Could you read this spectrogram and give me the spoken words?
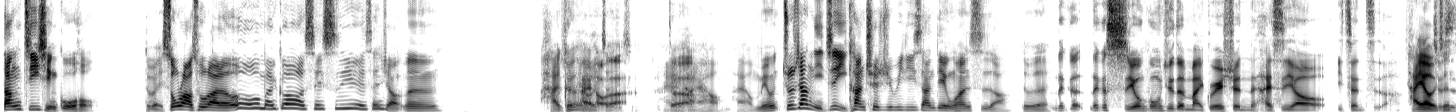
当激情过后，对不对？Sora 出来了，Oh my God，谁失业？三角，嗯，还可我觉得还好啦能还有一阵子，还对啊还好还好，没有。就像你自己看 ChatGPT 三点五和四啊，对不对？那个那个使用工具的 migration 呢，还是要一阵子啊。还要一阵子。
